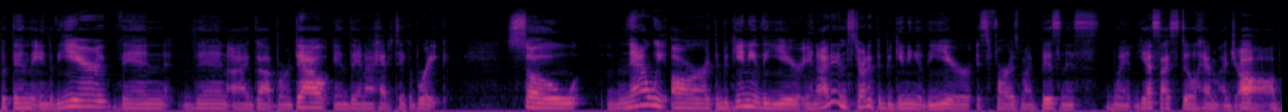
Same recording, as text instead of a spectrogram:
but then the end of the year, then then I got burnt out and then I had to take a break. So now we are at the beginning of the year, and I didn't start at the beginning of the year as far as my business went. Yes, I still had my job,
